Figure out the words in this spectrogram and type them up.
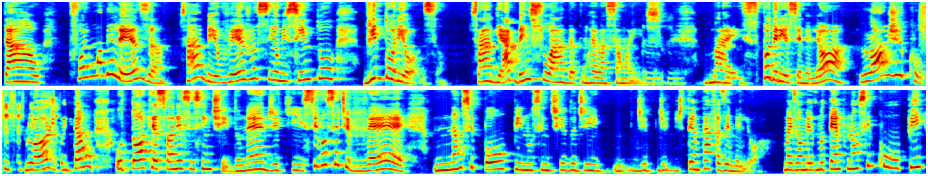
tal foi uma beleza, sabe? Eu vejo assim, eu me sinto vitoriosa, sabe, abençoada com relação a isso. Uhum. Mas poderia ser melhor? Lógico, lógico. Então, o toque é só nesse sentido, né? De que se você tiver, não se poupe no sentido de, de, de, de tentar fazer melhor. Mas ao mesmo tempo não se culpe,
